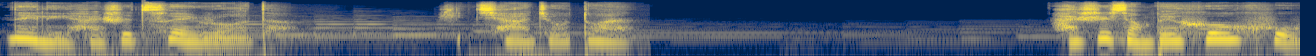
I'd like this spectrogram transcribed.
内里还是脆弱的，一掐就断。还是想被呵护，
